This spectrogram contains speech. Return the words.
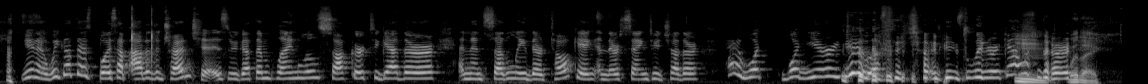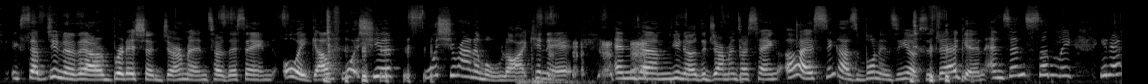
you know, we got those boys up out of the trenches. We got them playing a little soccer together, and then suddenly they're talking and they're saying to each other, "Hey, what what year are you of the Chinese lunar calendar?" Were they? Except, you know, they are British and Germans, so they're saying, Oi, Gulf, what's your what's your animal like, innit? And um, you know, the Germans are saying, Oh, I think I was born in Zeus, the dragon. And then suddenly, you know,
